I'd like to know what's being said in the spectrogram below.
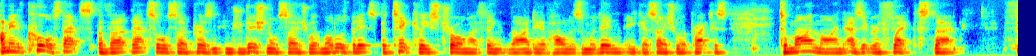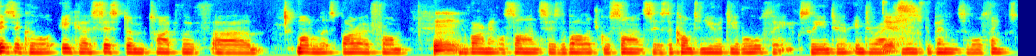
I mean, of course, that's that's also present in traditional social work models, but it's particularly strong, I think, the idea of holism within eco-social work practice, to my mind, as it reflects that physical ecosystem type of um, model that's borrowed from mm. environmental sciences, the biological sciences, the continuity of all things, the inter- interaction, yes. interdependence of all things.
